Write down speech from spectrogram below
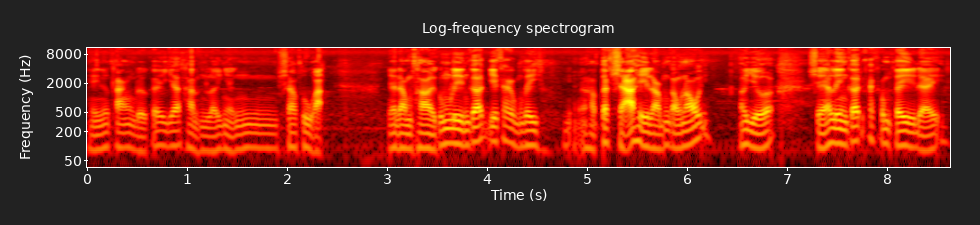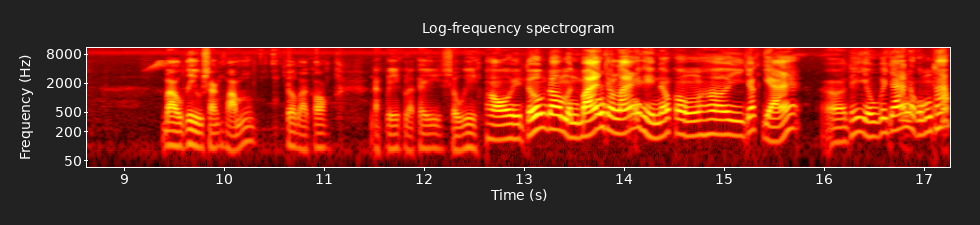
thì nó tăng được cái giá thành lợi nhuận sau thu hoạch. Và đồng thời cũng liên kết với các công ty hợp tác xã thì làm cầu nối ở giữa sẽ liên kết các công ty để bao tiêu sản phẩm cho bà con đặc biệt là cây sầu riêng. Hồi trước đó mình bán cho lái thì nó còn hơi vất vả. À, thí dụ cái giá nó cũng thấp.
